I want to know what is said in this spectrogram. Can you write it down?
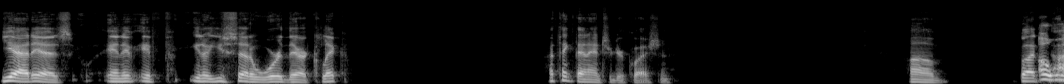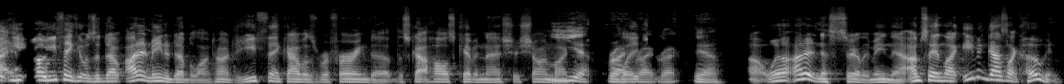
Yeah, it is. And if, if you know, you said a word there, click. I think that answered your question. Um, but oh, wait, I, you, oh, you think it was a double? I didn't mean a double entendre. You think I was referring to the Scott Halls, Kevin Nash's, Shawn Michaels? Yeah, right, right, right. Yeah, Oh well, I didn't necessarily mean that. I'm saying like even guys like Hogan,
